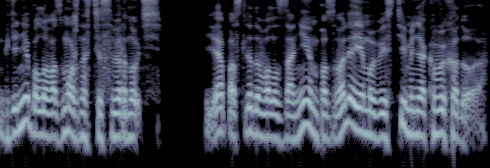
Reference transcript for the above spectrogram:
где не было возможности свернуть. Я последовал за ним, позволяя ему вести меня к выходу.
